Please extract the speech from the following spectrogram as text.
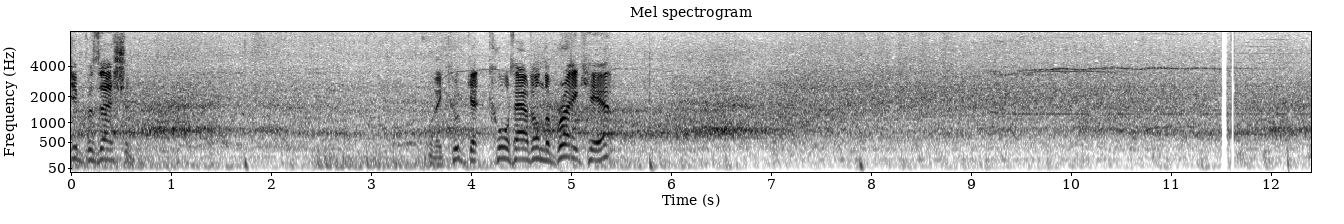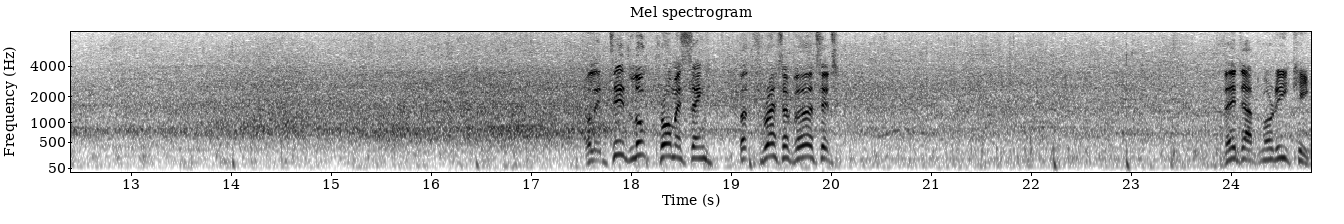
in possession. They could get caught out on the break here. Well, it did look promising, but threat averted. Vedat Muriqi.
